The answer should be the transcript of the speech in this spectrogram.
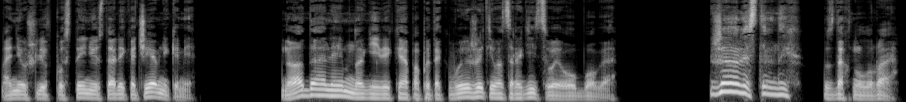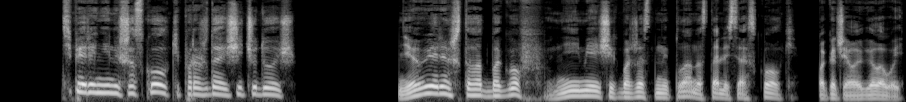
они ушли в пустыню и стали кочевниками. Ну а далее многие века попыток выжить и возродить своего бога. «Жаль остальных», — вздохнул Ра. «Теперь они лишь осколки, порождающие чудовищ. «Не уверен, что от богов, не имеющих божественный план, остались осколки», — покачал я головой.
